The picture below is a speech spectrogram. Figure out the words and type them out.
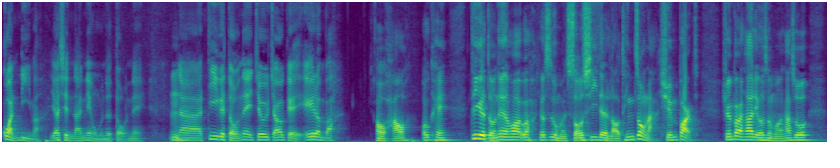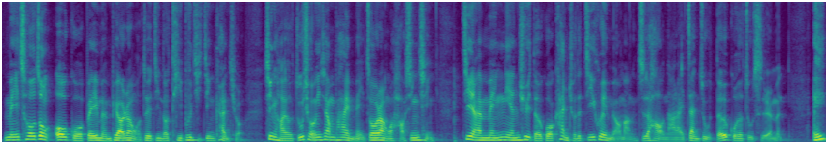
惯例嘛，要先来念我们的抖内。嗯、那第一个抖内就交给 Alan 吧。哦，好，OK。第一个抖内的话，哇，又是我们熟悉的老听众啦，宣 Bart。宣 Bart 他留什么？他说没抽中欧国杯门票，让我最近都提不起劲看球。幸好有足球印象派每周让我好心情。既然明年去德国看球的机会渺茫，只好拿来赞助德国的主持人们。诶，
